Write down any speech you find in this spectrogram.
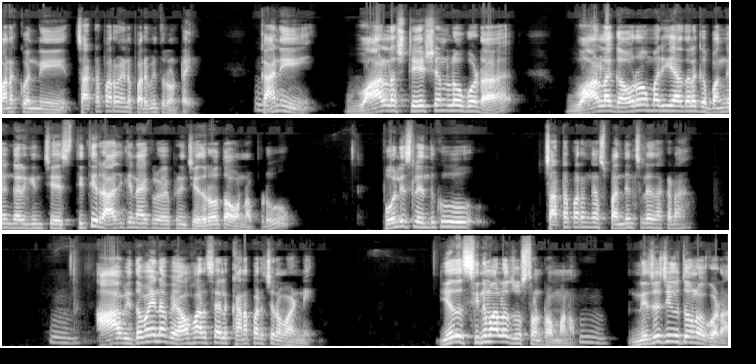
మనకు కొన్ని చట్టపరమైన పరిమితులు ఉంటాయి. కానీ వాళ్ళ స్టేషన్లో కూడా వాళ్ళ గౌరవ మర్యాదలకు భంగం కలిగించే స్థితి రాజకీయ నాయకుల వైపు నుంచి ఎదురవుతూ ఉన్నప్పుడు పోలీసులు ఎందుకు చట్టపరంగా స్పందించలేదు అక్కడ? ఆ విధమైన వ్యవహార శైలి కనపరిచిన వాడిని ఏదో సినిమాలో చూస్తుంటాం మనం. నిజ జీవితంలో కూడా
